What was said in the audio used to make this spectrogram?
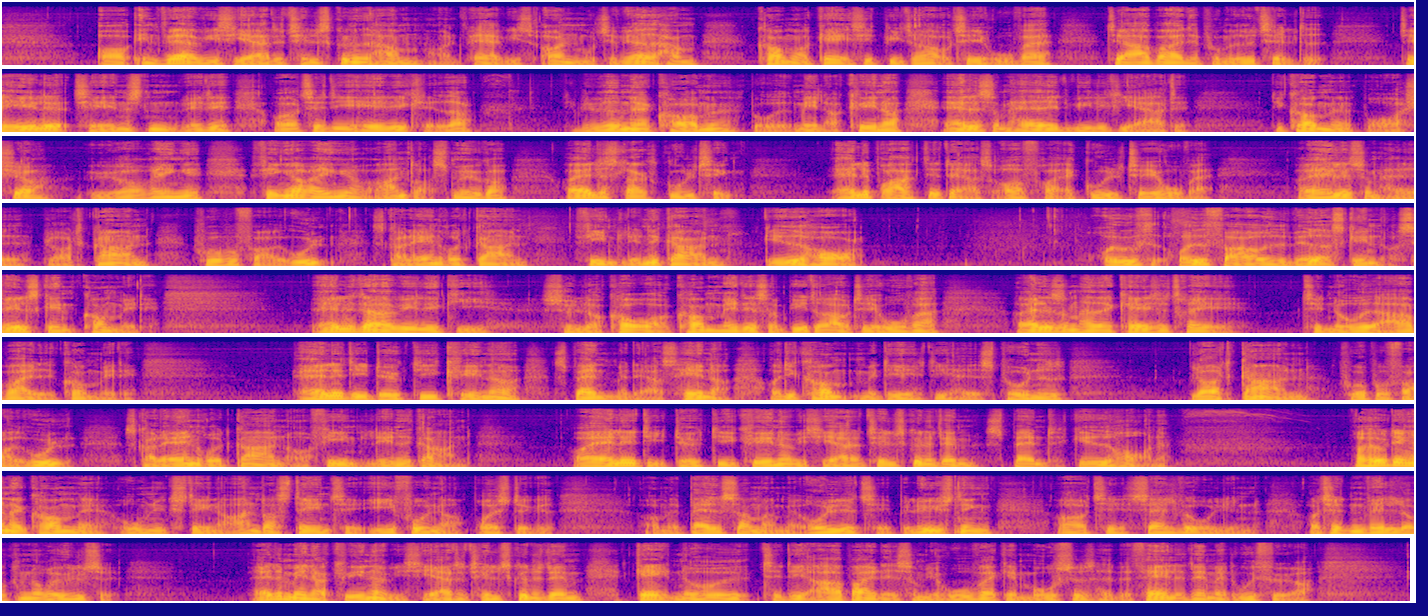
og enhver vis hjerte tilskyndede ham, og enhver vis ånd motiverede ham, kom og gav sit bidrag til Jehova, til arbejde på mødeteltet, til hele tjenesten ved det og til de hellige klæder. De blev ved med at komme, både mænd og kvinder, alle som havde et villigt hjerte. De kom med broscher, øreringe, fingerringe og andre smykker, og alle slags guldting. Alle bragte deres ofre af guld til Jehova, og alle, som havde blåt garn, purpurfarvet uld, skarlagenrødt garn, fint lindegarn, gedehår, rød, rødfarvet væderskin og sælskin kom med det. Alle, der ville give sølv og kover, kom med det som bidrag til Jehova, og alle, som havde akacietræ til noget af arbejdet, kom med det. Alle de dygtige kvinder spandt med deres hænder, og de kom med det, de havde spundet. Blåt garn, purpurfarvet uld, skarlagenrødt garn og fint lindegarn. Og alle de dygtige kvinder, hvis hjerte tilskyndede dem, spandt gedehårene. Og høvdingerne kom med onyxsten og andre sten til efoden og bryststykket, og med balsamer med olie til belysning og til salveolien og til den vellukkende røgelse – alle mænd og kvinder, hvis hjerte tilskyndede dem, gav noget til det arbejde, som Jehova gennem Moses havde befalet dem at udføre.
